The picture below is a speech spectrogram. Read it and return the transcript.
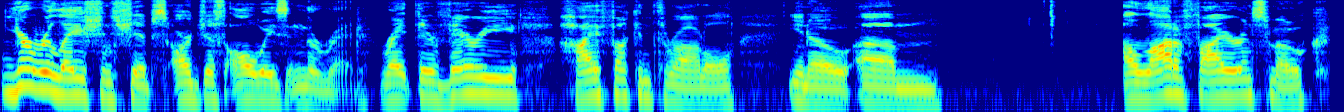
your relationships are just always in the red, right? They're very high fucking throttle, you know, um, a lot of fire and smoke,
